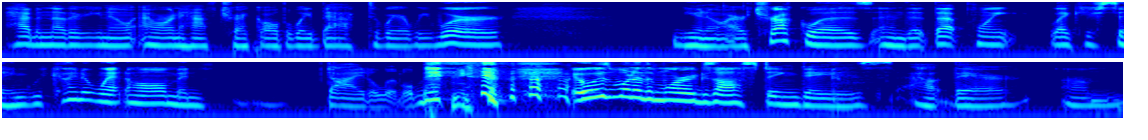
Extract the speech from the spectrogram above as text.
had another, you know, hour and a half trek all the way back to where we were, you know, our truck was. And at that point, like you're saying, we kind of went home and died a little bit. it was one of the more exhausting days out there um,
